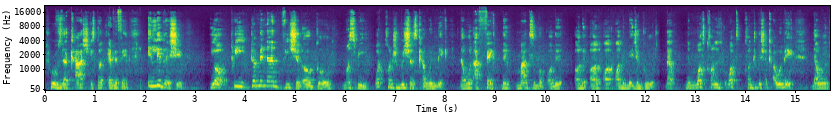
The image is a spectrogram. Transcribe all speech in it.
proves that cash is not everything. In leadership, your predominant vision or goal must be what contributions can we make that would affect the maximum or the or the or, or, or the major good. That the what con, what contribution can we make that would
